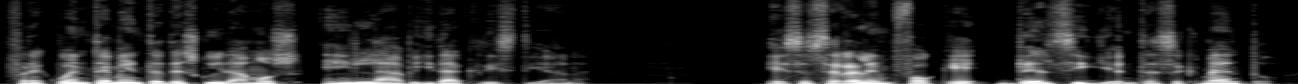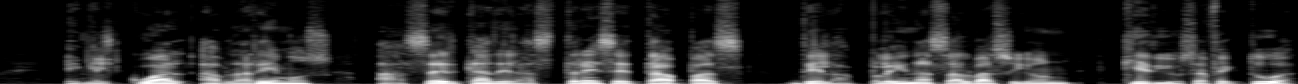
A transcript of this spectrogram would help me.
frecuentemente descuidamos en la vida cristiana. Ese será el enfoque del siguiente segmento, en el cual hablaremos acerca de las tres etapas de la plena salvación que Dios efectúa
